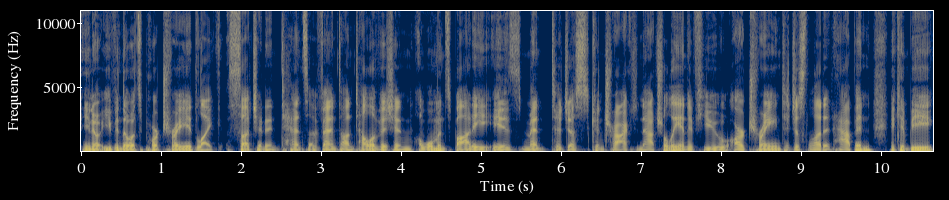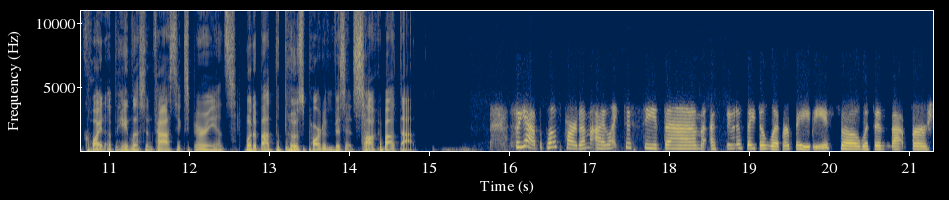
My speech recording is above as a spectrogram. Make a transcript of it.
you know, even though it's portrayed like such an intense event on television, a woman's body is meant to just contract naturally. And if you are trained to just let it happen, it can be quite a painless and fast experience. What about the postpartum visits? Talk about that. So yeah, the postpartum, I like to see them as soon as they deliver baby. So within that first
